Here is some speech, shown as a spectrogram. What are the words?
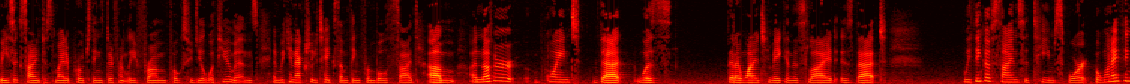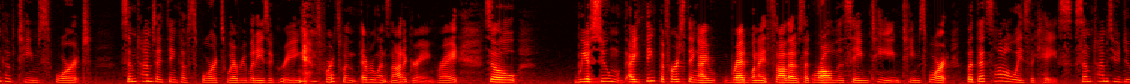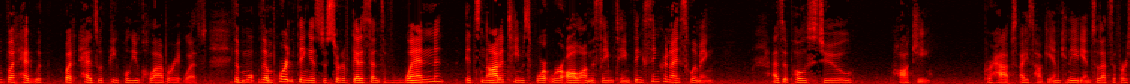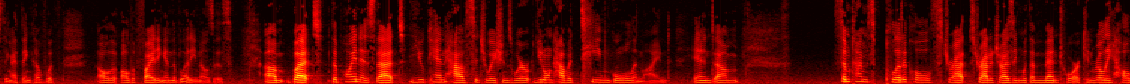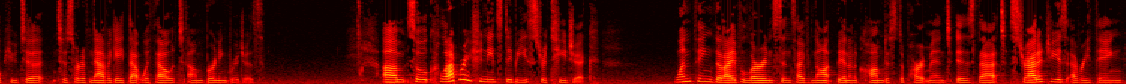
basic scientists might approach things differently from folks who deal with humans, and we can actually take something from both sides. Um, another point that was that I wanted to make in this slide is that we think of science as a team sport, but when I think of team sport, sometimes I think of sports where everybody's agreeing and sports when everyone's not agreeing, right? So we assume i think the first thing i read when i saw that was like we're all in the same team team sport. But that's not always the case. Sometimes you do butt head with butt heads with people you collaborate with. The, mo- the important thing is to sort of get a sense of when it's not a team sport we're all on the same team. Think synchronized swimming as opposed to hockey perhaps ice hockey. I'm canadian so that's the first thing i think of with all the, all the fighting and the bloody noses. Um, but the point is that you can have situations where you don't have a team goal in mind. And um, sometimes political strat- strategizing with a mentor can really help you to, to sort of navigate that without um, burning bridges. Um, so, collaboration needs to be strategic. One thing that I've learned since I've not been in a ComDis department is that strategy is everything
